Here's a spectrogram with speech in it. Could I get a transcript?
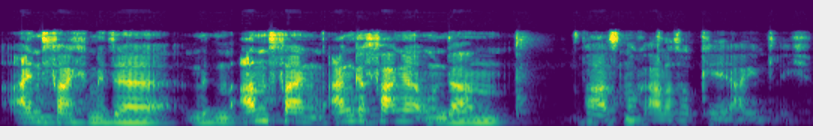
einfach mit, der, mit dem Anfang angefangen und dann war es noch alles okay eigentlich.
